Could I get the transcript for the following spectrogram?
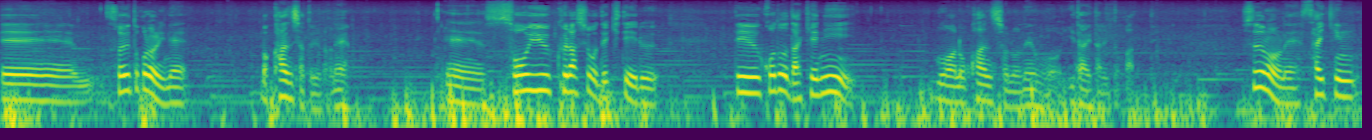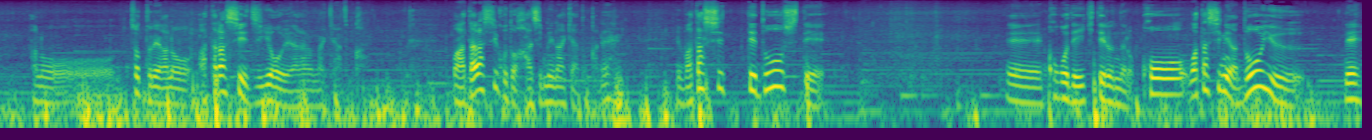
えー、そういうところにね、まあ、感謝というかね、えー、そういう暮らしをできているっていうことだけにもうあの感謝の念を抱いたりとかっそういうのをね最近あの、ちょっとねあの新しい事業をやらなきゃとか、まあ、新しいことを始めなきゃとかね。私ってどうしてえー、ここで生きてるんだろう。こう私にはどういうね、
